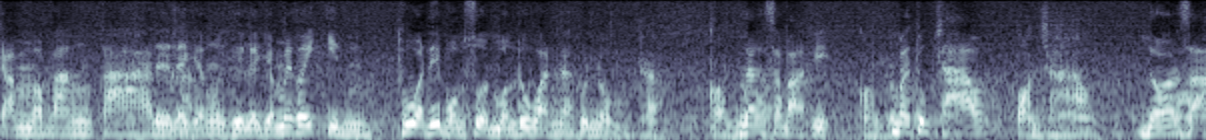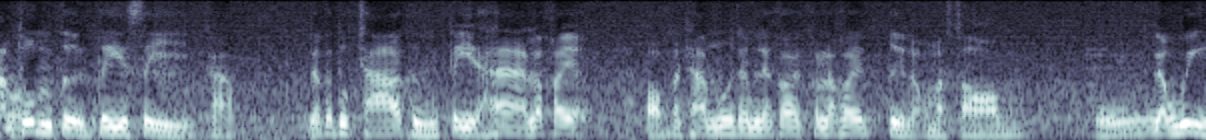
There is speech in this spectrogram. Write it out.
กรรมมาบังตาหรืออะไรครับยังคือเรายังไม่ค่อยอินทุกวันนี้ผมสวดมนต์ทุกวันนะคุณหนุ่มครับก่อนนอนนั่งสมาธิก่อนนอนไม่ทุกเช้า ตอนเช้า นอนสามทุ่มตื่นตีสี่ครับ แล้วก็ทุกเช้าถึงตีห้าแล้วค่อยออกมาทำนู่นทำนี่แล้วก็แล้วก็ตื่นออกมาซ้อมโอ้แล้ววิ่ง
